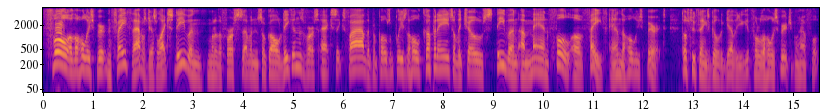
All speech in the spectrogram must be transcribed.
full of the Holy Spirit and faith. That was just like Stephen, one of the first seven so called deacons. Verse Acts 6 5, the proposal pleased the whole company, so they chose Stephen, a man full of faith and the Holy Spirit. Those two things go together. You get full of the Holy Spirit, you're gonna have full,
